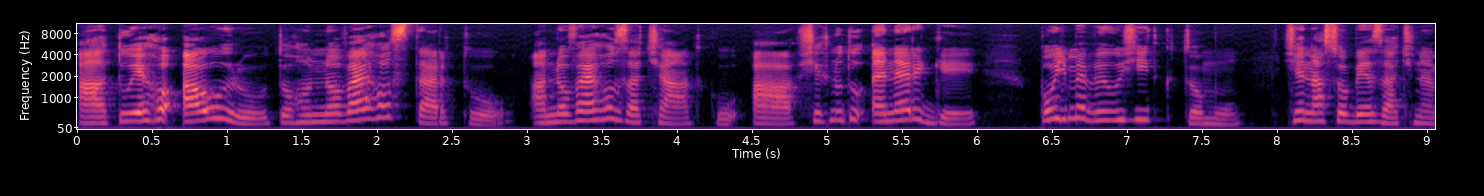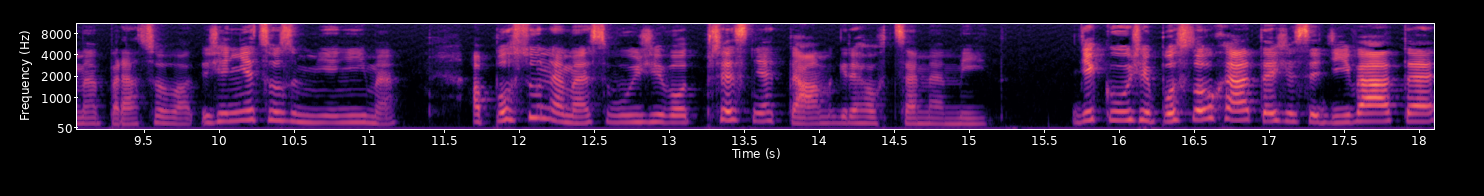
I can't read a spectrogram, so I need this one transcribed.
A tu jeho auru, toho nového startu a nového začátku a všechnu tu energii pojďme využít k tomu, že na sobě začneme pracovat, že něco změníme a posuneme svůj život přesně tam, kde ho chceme mít. Děkuji, že posloucháte, že se díváte.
